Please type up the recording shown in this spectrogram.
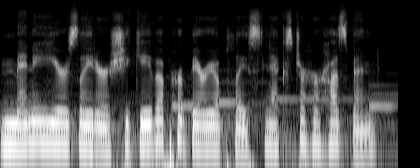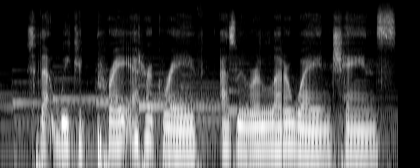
Many years later, she gave up her burial place next to her husband so that we could pray at her grave as we were led away in chains.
